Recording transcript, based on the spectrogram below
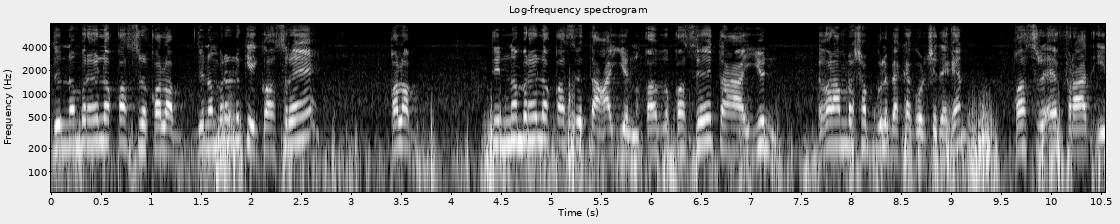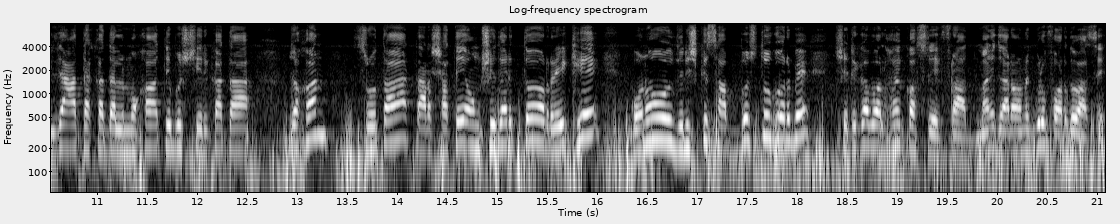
দুই নম্বর হলো কসরে কলব। দুই নম্বর হলো কি? কসরে কলব। তিন নম্বর হলো কসরে তাআয়ুন ক- কসরে তাআয়ুন এখন আমরা সবগুলো ব্যাখ্যা করছি, দেখেন। কসরে এফরাদ ইজা আতাকাদাল মুখাতিবু শিরকাতা। যখন শ্রোতা তার সাথে অংশীদারিত্ব রেখে কোনো জিনিসকে সাব্যস্ত করবে, সেটাকে বলা হয় কসরে এফরাদ। মানে যারা অনেকগুলো ফর্দ আছে।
